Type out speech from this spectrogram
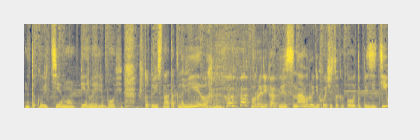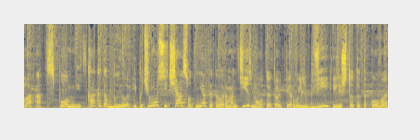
на такую тему «Первая любовь». Что-то весна так навеяла. Вроде как весна, вроде хочется какого-то позитива. А вспомнить, как это было и почему сейчас вот нет этого романтизма, вот этого первой любви или что-то такого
